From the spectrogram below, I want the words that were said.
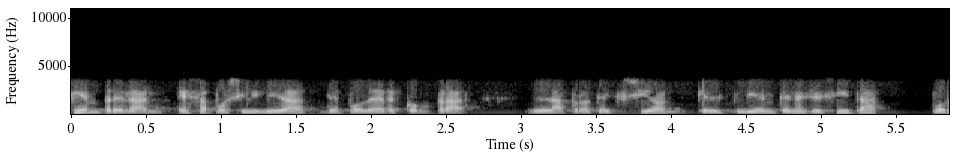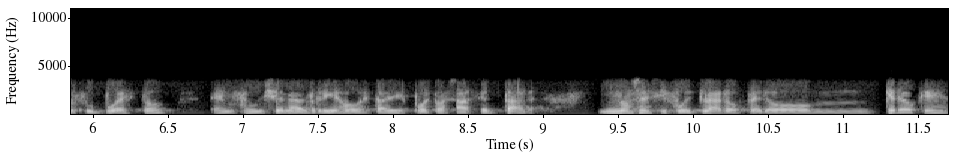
siempre dan esa posibilidad de poder comprar la protección que el cliente necesita, por supuesto, en función al riesgo que está dispuesto a aceptar. No sé si fui claro, pero mm, creo que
